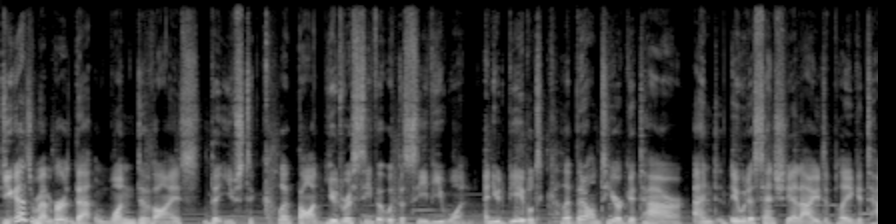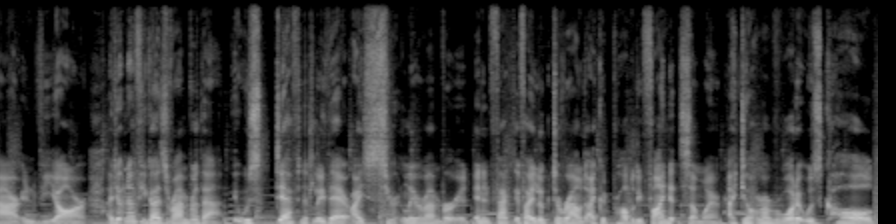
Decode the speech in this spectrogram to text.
Do you guys remember that one device that used to clip on? You'd receive it with the CV1 and you'd be able to clip it onto your guitar and it would essentially allow you to play guitar in VR. I don't know if you guys remember that. It was definitely there. I certainly remember it. And in fact, if I looked around, I could probably find it somewhere. I don't remember what it was called,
